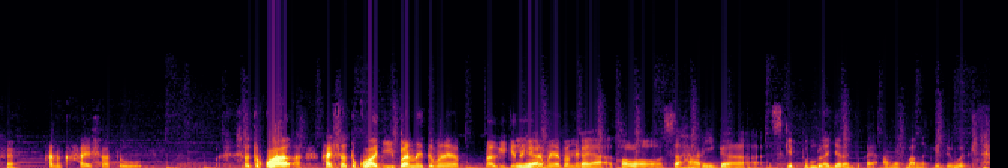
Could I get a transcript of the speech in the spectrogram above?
Kan kayak suatu suatu kayak suatu kewajiban lah itu mah ya, bagi kita Iya, kita mah ya bang ya. kayak kalau sehari gak skip pembelajaran tuh kayak aneh banget gitu buat kita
